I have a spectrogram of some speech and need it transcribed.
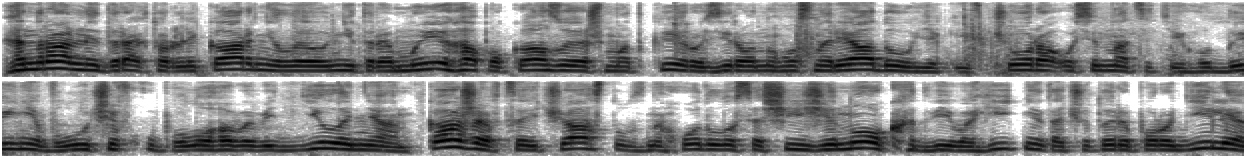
Генеральний директор лікарні Леонід Ремига показує шматки розірваного снаряду, який вчора о 17-й годині влучив у пологове відділення. Каже, в цей час тут знаходилося шість жінок, дві вагітні та чотири породілі,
